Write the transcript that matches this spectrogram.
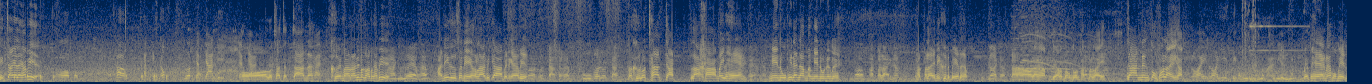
ติดใจอะไรครับพี่อ๋อผมชอบผัดเผ็ดนกรสจัดจ้านดีจัดอ๋อจ้าน รสชาติจัดจ้านนะ ใช่ เคยมาร้านนี้มาก่อนไหมครับพี่ มาอยู่เรื่อยครับ อันนี้คือเสน่ห์ของร้านพี่ก้าเป็นไงครับพี่ ก็รสจัดนะครับถูกแล้วรสจัดก็คือรสชาติจัด ราคาไม่แพง ไม่แพงครับ เมนูพี่แนะนำมาเมนูหนึ่งเลย ก็ผัดปลาไหลครับ ผัดปลาไหลนี่คือเดอะเบสครับ สุดยอดครับเอาละครับ เดี๋ยวเราต้องโดนผัดปลาไหล จานหนึ่งตกเท่าไหร่ครับ ร้อยร้อยยี่สิบประมาณนี้ครับไม่แพงนะผมเห็น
